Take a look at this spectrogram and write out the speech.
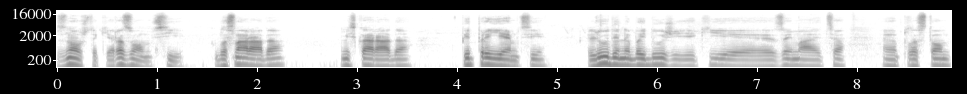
Знову ж таки, разом всі. Обласна рада, міська рада, підприємці, люди небайдужі, які е, займаються е, пластом.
